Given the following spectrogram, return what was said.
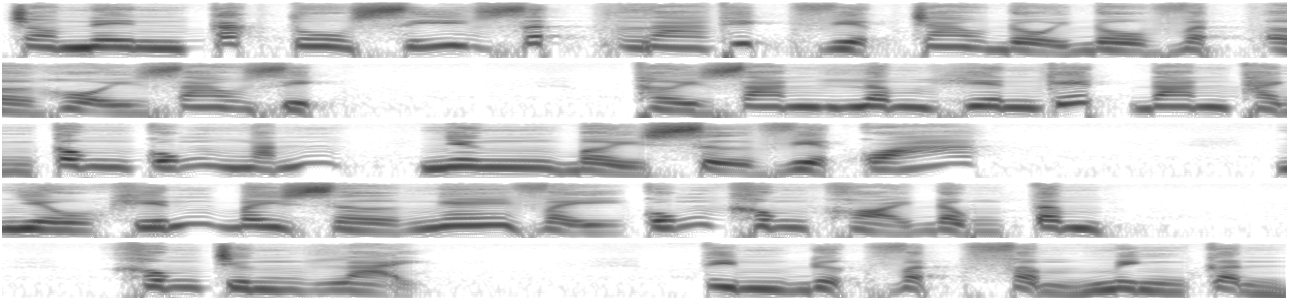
Cho nên các tu sĩ rất ra thích việc trao đổi đồ vật ở hội giao dịch. Thời gian Lâm Hiên kết đan thành công cũng ngắn, nhưng bởi sự việc quá. Nhiều khiến bây giờ nghe vậy cũng không khỏi đồng tâm. Không chừng lại. Tìm được vật phẩm mình cần.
